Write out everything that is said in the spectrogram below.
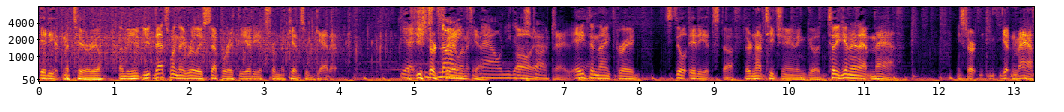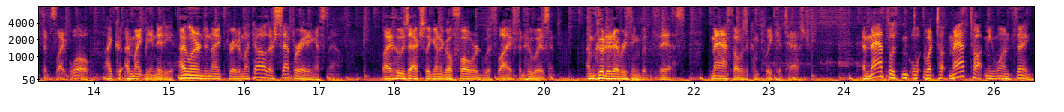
idiot material. I mean, you, you, that's when they really separate the idiots from the kids who get it. Yeah, if you she's start failing it, yeah. now, and you got to Oh, start. yeah. Eighth and ninth grade, still idiot stuff. They're not teaching anything good until you get into that math. You start getting math, it's like, whoa, I, could, I might be an idiot. I learned in ninth grade, I'm like, oh, they're separating us now by who's actually going to go forward with life and who isn't. I'm good at everything but this. Math, I was a complete catastrophe. And math was what ta- math taught me one thing:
